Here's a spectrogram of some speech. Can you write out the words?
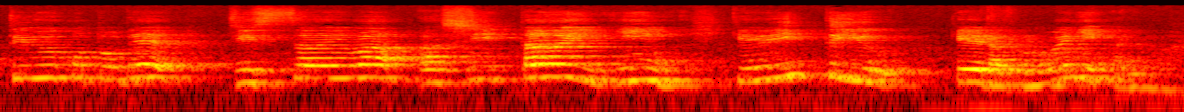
っていうことで実際は足対陰飛形っていう経絡の上にあります。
